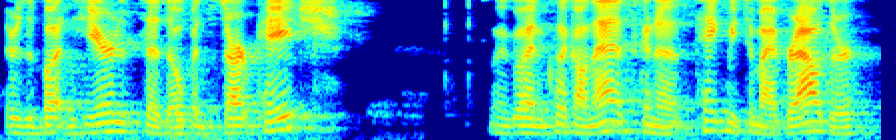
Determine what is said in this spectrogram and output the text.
there's a button here that says Open Start Page. So I'm going to go ahead and click on that. It's going to take me to my browser.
